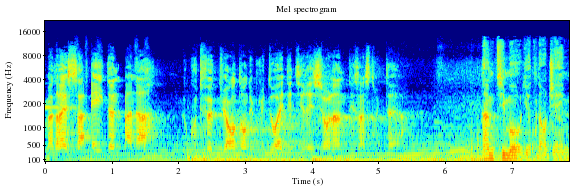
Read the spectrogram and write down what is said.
Je m'adresse à Aiden Anna. Le coup de feu que tu as entendu plus tôt a été tiré sur l'un de tes instructeurs. Un petit mot, lieutenant James.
